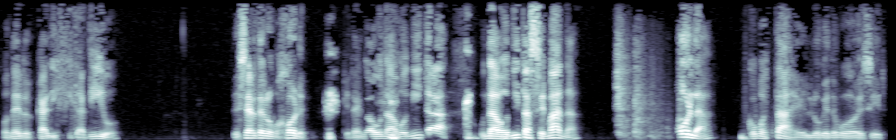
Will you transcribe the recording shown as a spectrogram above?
poner calificativo. Desearte lo mejor, que tenga una bonita, una bonita semana. Hola, ¿cómo estás? Es lo que te puedo decir.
